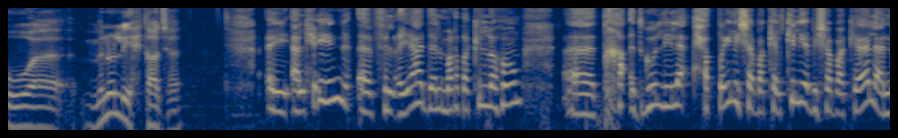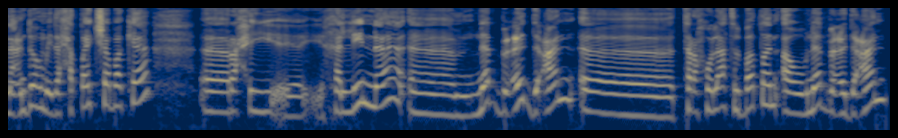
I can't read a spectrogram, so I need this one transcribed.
ومنو اللي يحتاجها؟ أي الحين آه، في العيادة المرضى كلهم آه، تقول لي لا حطي لي شبكة الكليه بشبكه لأن عندهم إذا حطيت شبكة راح ي- يخلينا آه، نبعد عن آه، ترهلات البطن أو نبعد عن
